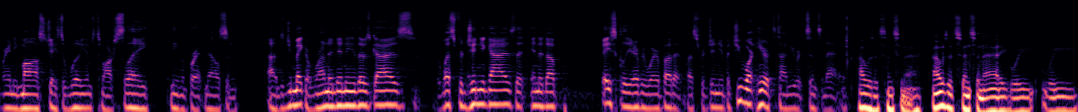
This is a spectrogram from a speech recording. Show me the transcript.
Randy Moss, Jason Williams, Tamar Slay, and even Brett Nelson. Uh, did you make a run at any of those guys? The West Virginia guys that ended up basically everywhere but at West Virginia. But you weren't here at the time; you were at Cincinnati. I was at Cincinnati. I was at Cincinnati. We we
